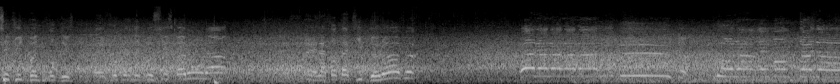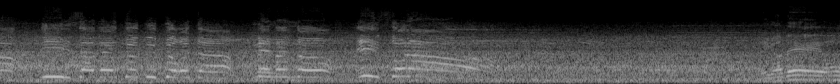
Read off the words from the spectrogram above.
C'est une bonne progression. Il faut bien négocier ce ballon là. La tentative de Love. Oh là là là là, le but pour la remontada. Ils avaient deux buts de retard, mais maintenant ils sont là. Regardez, on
